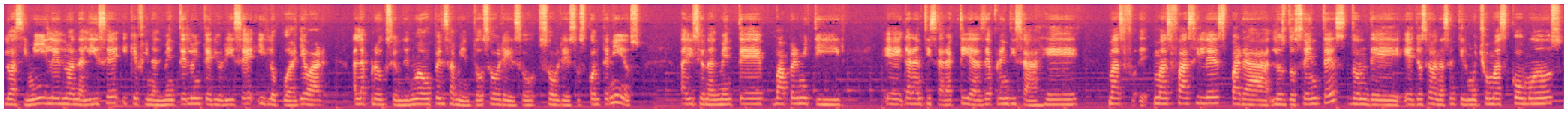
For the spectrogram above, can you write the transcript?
lo asimile, lo analice y que finalmente lo interiorice y lo pueda llevar a la producción de nuevo pensamiento sobre, eso, sobre esos contenidos. Adicionalmente va a permitir eh, garantizar actividades de aprendizaje más, más fáciles para los docentes, donde ellos se van a sentir mucho más cómodos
